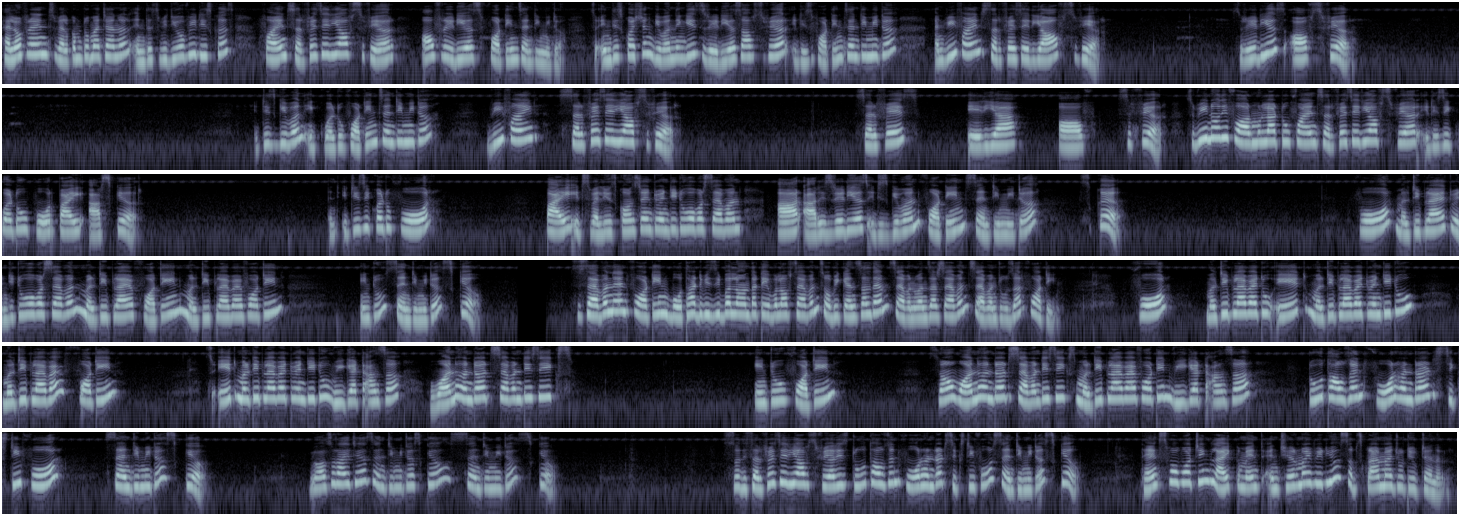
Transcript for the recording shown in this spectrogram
Hello friends, welcome to my channel. In this video we discuss find surface area of sphere of radius 14 centimeter. So in this question given thing is radius of sphere it is 14 centimeter and we find surface area of sphere. So radius of sphere it is given equal to 14 centimeter. We find surface area of sphere surface area of sphere. So we know the formula to find surface area of sphere it is equal to 4 pi r square. And it is equal to 4 pi its value is constant 22 over 7 r r is radius it is given 14 centimeter square 4 multiply 22 over 7 multiply 14 multiply by 14 into centimeter square. So 7 and 14 both are divisible on the table of 7. So we cancel them. 7 ones are 7, 7 twos are 14. 4 multiply by 2 8 multiply by 22 multiply by 14. So 8 multiply by 22 we get answer 176 into 14. So 176 multiplied by 14 we get answer 2464 centimeter square. We also write here centimeter square, centimeter square. So the surface area of sphere is 2464 centimeter square. Thanks for watching. Like, comment and share my video. Subscribe my YouTube channel.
